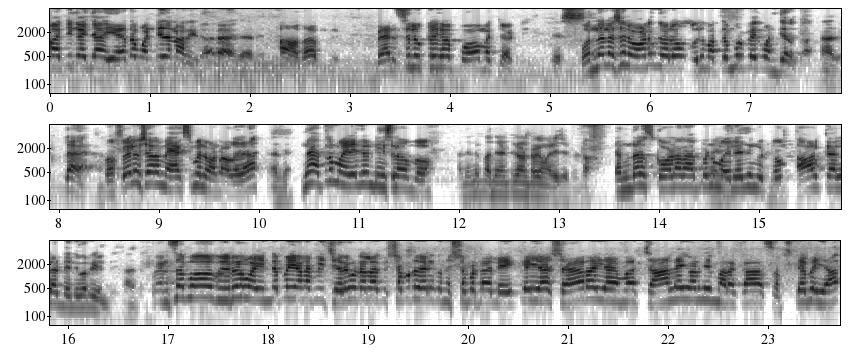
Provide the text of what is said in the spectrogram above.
മാറ്റി കഴിഞ്ഞാൽ ഏതാ വണ്ടി തന്നെ അറിയില്ല അതെ അതെ. ആ അതാണ് ബെൻസ് ലുക്കിൽ ഇങ്ങനെ പോകാൻ പറ്റും വണ്ടി ഒന്നര ലക്ഷം ലോണും കയറും ഒരു പത്തൊമ്പത് റുപ്യക്ക് വണ്ടി ഇറക്കാം. അതെ. അല്ലേ? പ്രൊഫൈൽ ഉഷാറ് മാക്സിമം ലോൺ അതെ. എന്നാ എത്ര മൈലേജും ഡീസൽ ആകുമ്പോ അതിന് പതിനെട്ട് ലോൺ മൈലേജ് കിട്ടും എന്തായാലും സ്കോഡ റാപ്പിന് മൈലേജും കിട്ടും. ആൾക്കെല്ലാം ഡെലിവറി ഉണ്ട്. അതെ. ഫ്രണ്ട്സ് അപ്പോ വീഡിയോ വൈൻഡപ്പ് ചെയ്യണം അപ്പൊ ഈ ചെറിയ വീഡിയോ എല്ലാവർക്കും കാര്യങ്ങൾ ഇഷ്ടപ്പെട്ടാൽ ലൈക്ക് ചെയ്യുക ഷെയർ ചെയ്യുക. നമ്മളെ ചാനൽ വേണമെങ്കിൽ മറക്കുക സബ്സ്ക്രൈബ് ചെയ്യുക.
